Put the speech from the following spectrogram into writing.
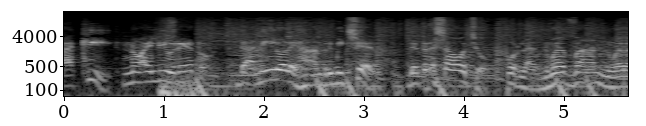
aquí no hay libreto. Danilo Alejandro y Michel, de 3 a 8, por la nueva 9.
